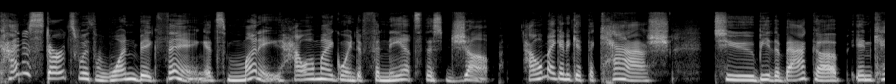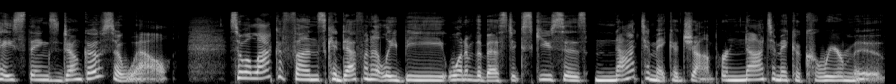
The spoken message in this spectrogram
kind of starts with one big thing it's money. How am I going to finance this jump? How am I going to get the cash to be the backup in case things don't go so well. So, a lack of funds can definitely be one of the best excuses not to make a jump or not to make a career move.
